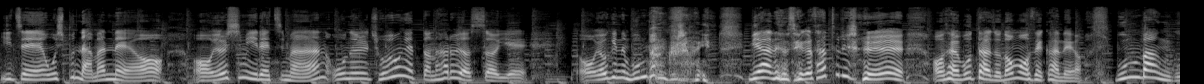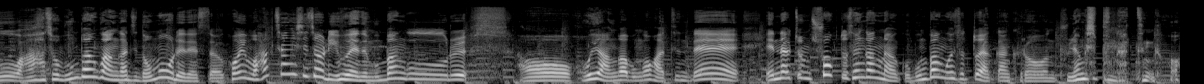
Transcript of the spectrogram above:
이제 50분 남았네요. 어, 열심히 일했지만 오늘 조용했던 하루였어 예. 어, 여기는 문방구라. 미안해요. 제가 사투리를 어, 잘 못하죠. 너무 어색하네요. 문방구. 아, 저 문방구 안 간 지 너무 오래됐어요. 거의 뭐 학창시절 이후에는 문방구를 어, 거의 안 가본 것 같은데 옛날 좀 추억도 생각나고 문방구에서 또 약간 그런 불량식품 같은 거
